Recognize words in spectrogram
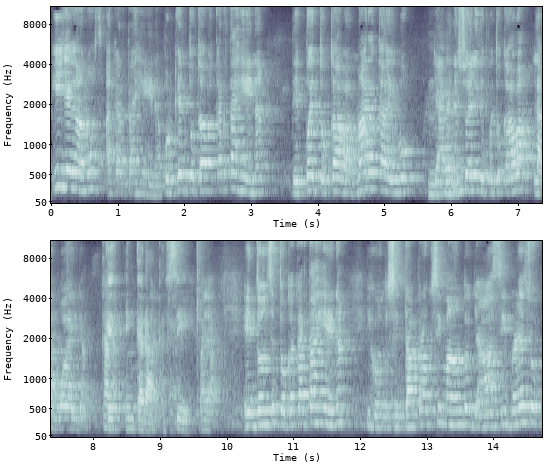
y llegamos a Cartagena, porque él tocaba Cartagena, después tocaba Maracaibo, ya. Venezuela y después tocaba La Guaira. Que- en Caracas, sí. Vaya. Entonces toca Cartagena y cuando se está aproximando, ya así por eso,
